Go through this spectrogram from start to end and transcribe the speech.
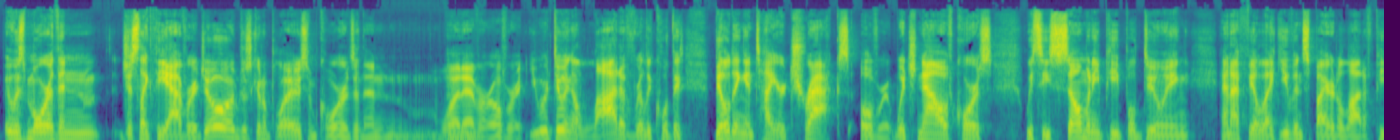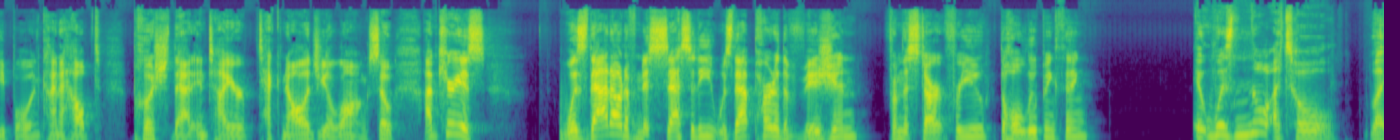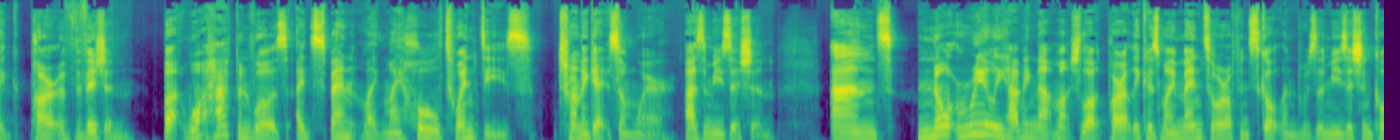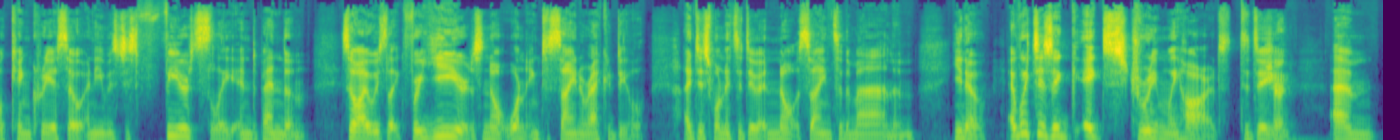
it was more than just like the average, oh, I'm just going to play some chords and then whatever mm. over it. You were doing a lot of really cool things, building entire tracks over it, which now, of course, we see so many people doing. And I feel like you've inspired a lot of people and kind of helped push that entire technology along. So I'm curious, was that out of necessity? Was that part of the vision from the start for you, the whole looping thing? It was not at all like part of the vision. But what happened was I'd spent like my whole 20s trying to get somewhere as a musician and not really having that much luck, partly because my mentor up in Scotland was a musician called King Creosote and he was just fiercely independent. So I was like, for years, not wanting to sign a record deal. I just wanted to do it and not sign to the man. And, you know, which is extremely hard to do. Sure. Um,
